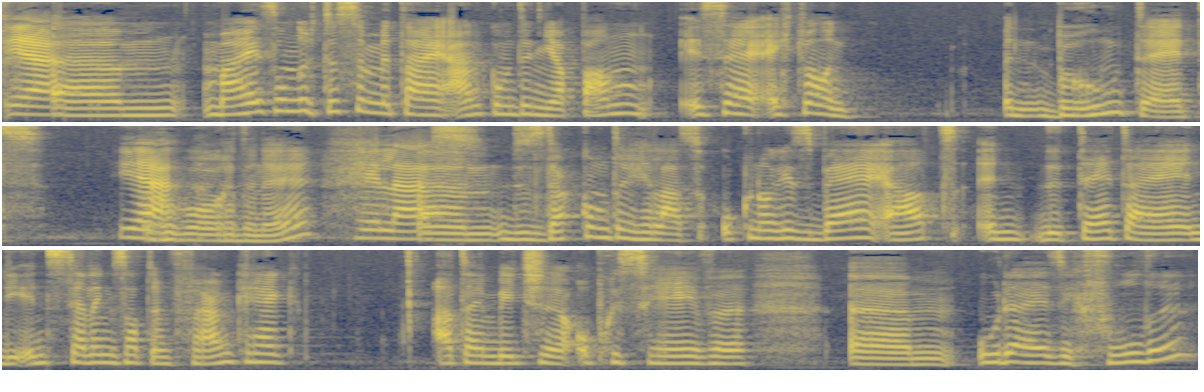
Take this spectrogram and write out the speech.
Ja. Um, maar hij is ondertussen, met dat hij aankomt in Japan, is hij echt wel een, een beroemdheid ja. geworden. Hè? Helaas. Um, dus dat komt er helaas ook nog eens bij. Hij had in de tijd dat hij in die instelling zat in Frankrijk, had hij een beetje opgeschreven hoe dat hij zich voelde.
